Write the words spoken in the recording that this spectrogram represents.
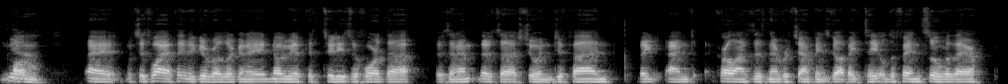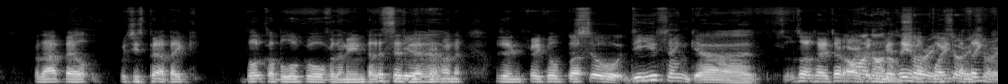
Yeah. Um, uh, which is why I think the Good Brothers are going to not be because two days before that there's an there's a show in Japan, big and Karl Anderson's never champion's got a big title defense over there for that belt, which he's put a big Bullet Club logo over the main, but this is Yeah. never on it, which I think is pretty cool. But so, do you think? Uh, so, sorry, sorry, Oh, no, no, sorry, point, sorry, I think sorry.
